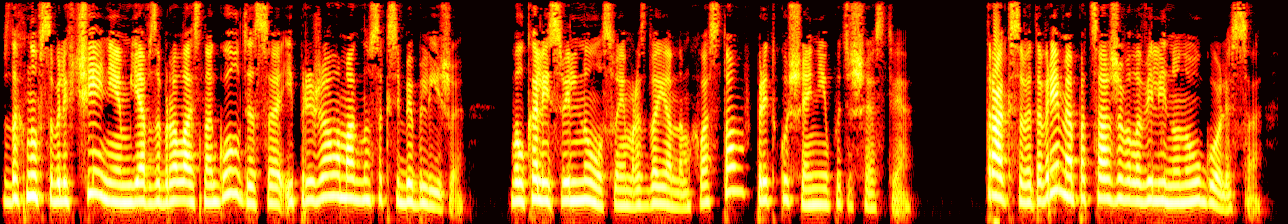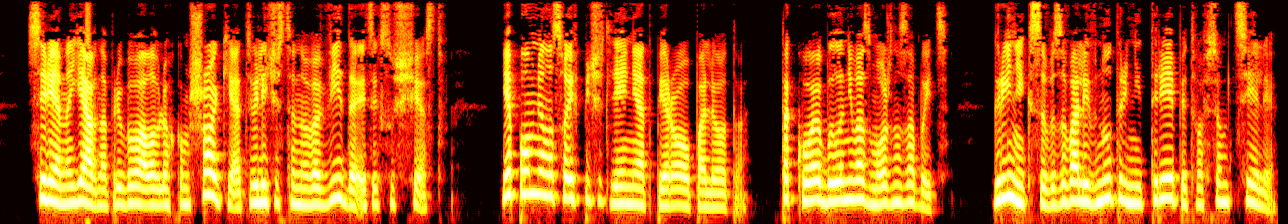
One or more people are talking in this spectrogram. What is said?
Вздохнув с облегчением, я взобралась на Голдиса и прижала Магнуса к себе ближе — Волкалис вильнул своим раздвоенным хвостом в предвкушении путешествия. Тракса в это время подсаживала Велину на Уголиса. Сирена явно пребывала в легком шоке от величественного вида этих существ. Я помнила свои впечатления от первого полета. Такое было невозможно забыть. Гриниксы вызывали внутренний трепет во всем теле.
